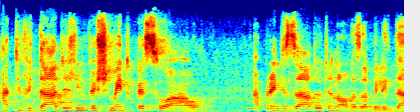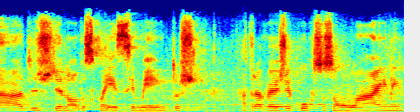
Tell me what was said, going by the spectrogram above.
atividades de investimento pessoal, aprendizado de novas habilidades, de novos conhecimentos, através de cursos online,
